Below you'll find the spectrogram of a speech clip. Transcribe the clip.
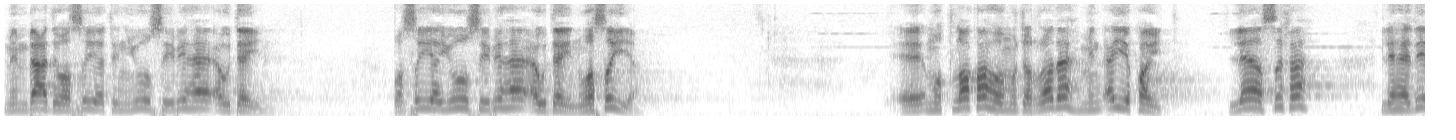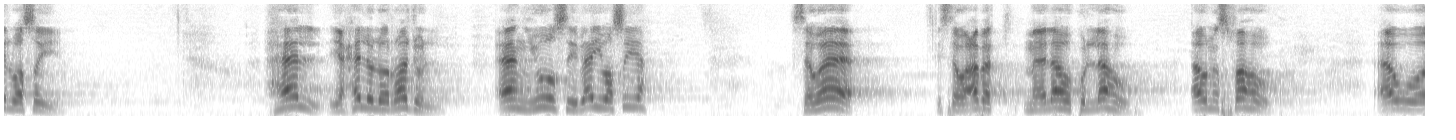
من بعد وصية يوصي بها أو دين. وصية يوصي بها أو دين. وصية. آه، مطلقة ومجردة من أي قيد. لا صفة لهذه الوصية. هل يحل للرجل أن يوصي بأي وصية؟ سواء استوعبت ماله كله أو نصفه أو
